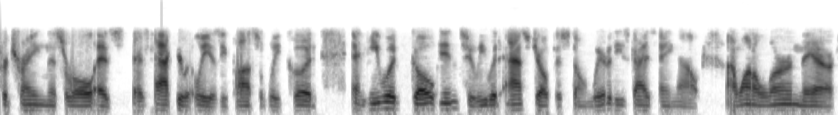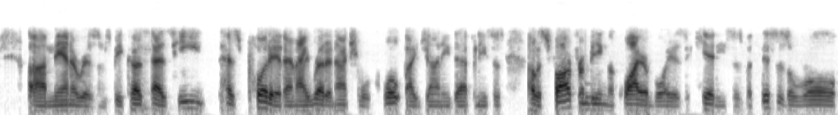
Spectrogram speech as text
portraying this role as as accurately as he possibly could. And he would go into, he would ask Joe Pistone, where do these guys hang out? I want to learn their uh, mannerisms because, as he has put it, and I read an actual quote by Johnny Depp, and he says, "I was far from being a choir boy as a kid." He says, "But this is a role,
